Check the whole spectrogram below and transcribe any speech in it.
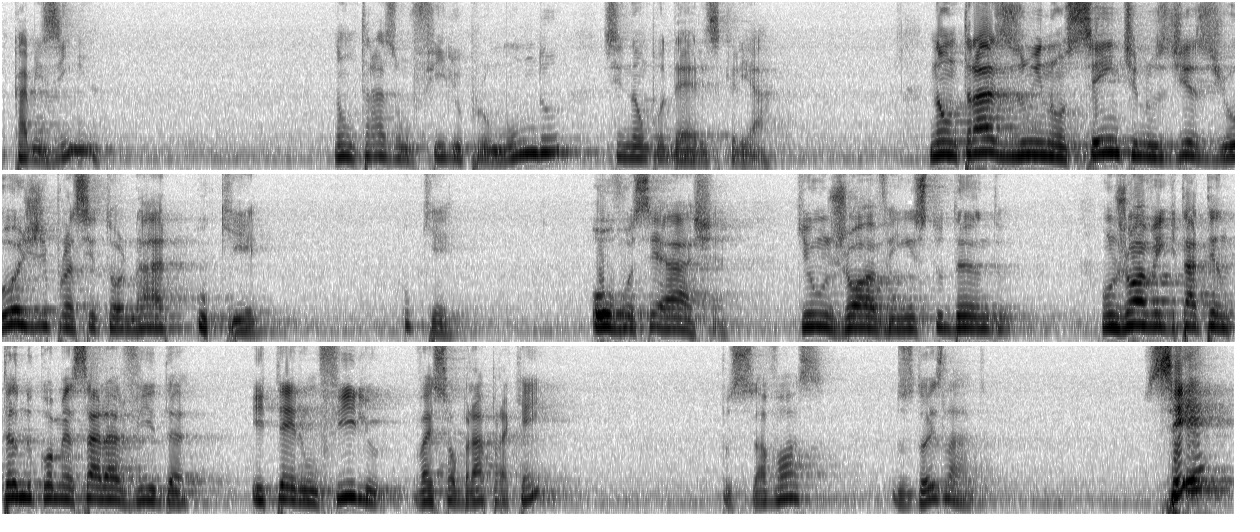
a camisinha. Não traz um filho para o mundo se não puderes criar. Não trazes um inocente nos dias de hoje para se tornar o quê? O quê? Ou você acha que um jovem estudando, um jovem que está tentando começar a vida e ter um filho, vai sobrar para quem? Para os avós, dos dois lados. Se,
